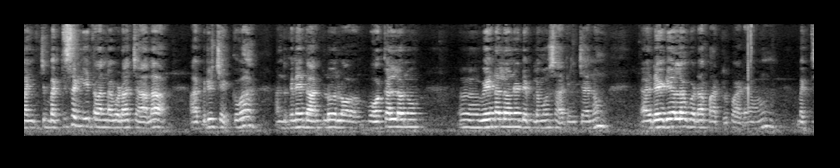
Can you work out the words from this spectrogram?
మంచి భక్తి సంగీతం అన్నా కూడా చాలా అభిరుచి ఎక్కువ. అందుకనే దాంట్లో వోకల్లోనూ వీణలోనూ డిప్లొమా సాధించాను. రేడియోలో కూడా పాటలు పాడాము. భక్తి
